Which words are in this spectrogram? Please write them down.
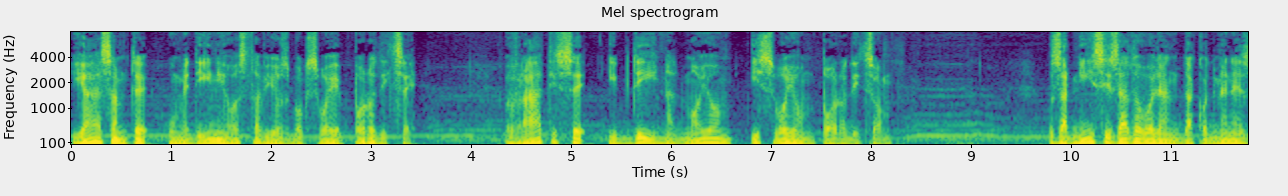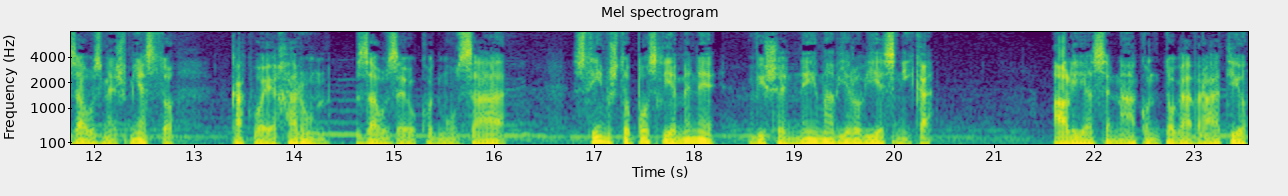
ja sam te u Medini ostavio zbog svoje porodice. Vrati se i bdi nad mojom i svojom porodicom. Zar nisi zadovoljan da kod mene zauzmeš mjesto kakvo je Harun zauzeo kod Musa, s tim što poslije mene više nema vjerovjesnika. Alija se nakon toga vratio,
